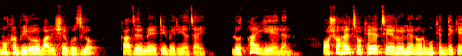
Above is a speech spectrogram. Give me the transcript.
মুখ বিরল বালিশে গুজল কাজের মেয়েটি বেরিয়ে যায়। লুৎফা এগিয়ে এলেন। অসহায় চোখে চেয়ে রইলেন ওর মুখের দিকে।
